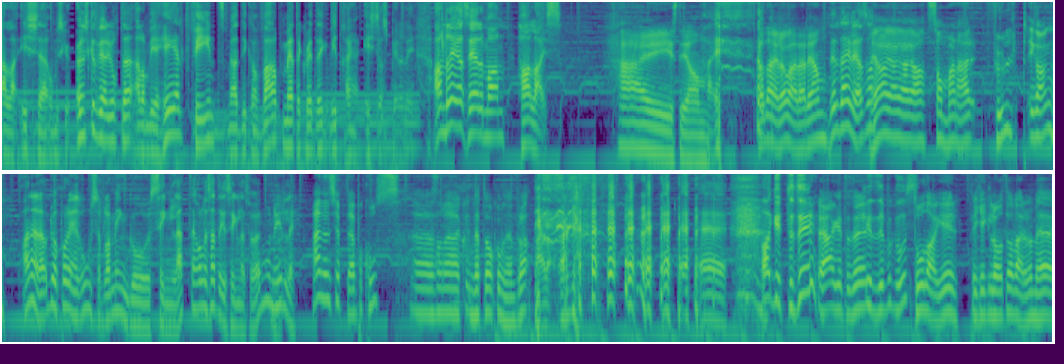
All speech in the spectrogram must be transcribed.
eller ikke. Om vi skulle ønske at vi hadde gjort det, eller om vi er helt fint med at de kan være på metakritikk. Vi trenger ikke å spille de. Andreas Hedemann, hallais. Hei, Stian. Hei. Det er deilig å være her igjen. Det er deilig, altså. Ja, ja, ja, ja. Sommeren er fullt i gang. Ja, det er det. Du har på deg en rosa flamingo-singlet. Jeg har aldri sett deg i singlet før. Det var nydelig. Nei, den kjøpte jeg på Kos, eh, som jeg nettopp kom hjem fra. Nei da. ah, guttetur! Ja, guttetur. Guttetur på kos. To dager. Fikk ikke lov til å være med mer.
